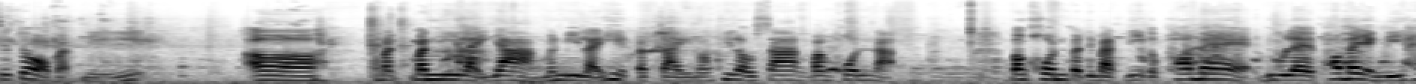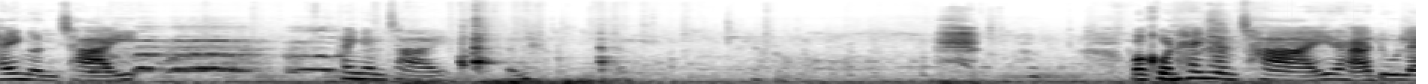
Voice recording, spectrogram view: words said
จะจะบอกแบบนี้ เออมันมันมีหลายอย่าง มันมีหลายเหตุปัจจัยเนาะที่เราสร้าง บางคนอะ บางคนปฏิบัติดีกับพ่อแม่ ดูแลพ่อแม่อย่างดีให้เงินใช้ ให้เงินใช้ บางคนให้เงินใช้นะคะ ดูแล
